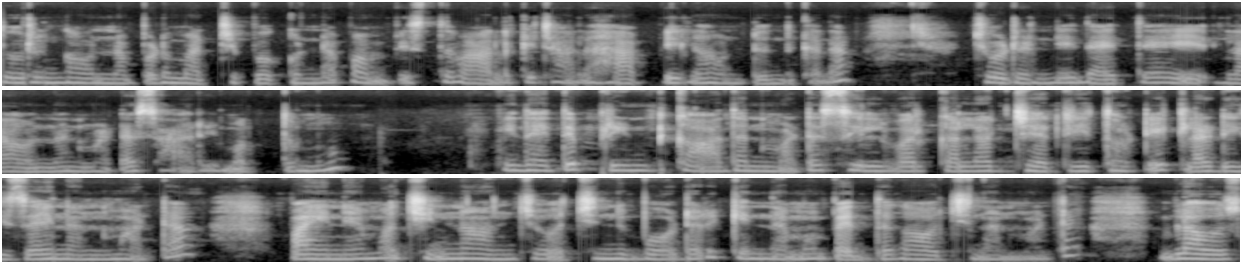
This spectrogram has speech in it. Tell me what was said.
దూరంగా ఉన్నప్పుడు మర్చిపోకుండా పంపిస్తే వాళ్ళకి చాలా హ్యాపీగా ఉంటుంది కదా. చూడండి ఇదైతే ఇలా ఉందనమాట శారీ మొత్తము. ఇదైతే ప్రింట్ కాదనమాట సిల్వర్ కలర్ జెర్రీతోటి ఇట్లా డిజైన్ అనమాట పైనేమో చిన్న అంచు వచ్చింది బోర్డర్ కిందేమో పెద్దగా వచ్చింది అనమాట బ్లౌజ్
